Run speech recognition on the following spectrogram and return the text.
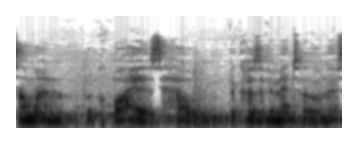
someone requires help because of a mental illness.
